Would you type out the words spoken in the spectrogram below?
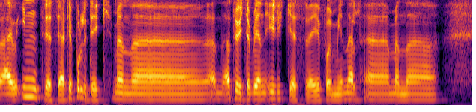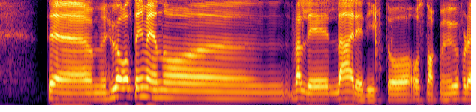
Jeg er jo interessert i politikk, men eh, jeg tror ikke det blir en yrkesvei for min del. Eh, men eh, det, hun har valgt den veien, og øh, veldig lærerikt å, å snakke med hun, for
